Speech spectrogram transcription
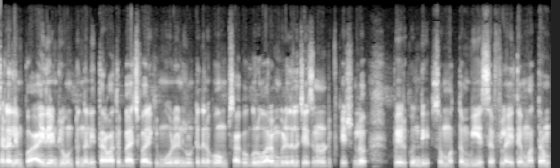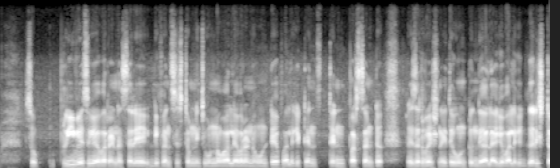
సడలింపు ఐదేండ్లు ఉంటుందని తర్వాత బ్యాచ్ వారికి మూడేండ్లు ఉంటుందని హోంశాఖ గురువారం విడుదల చేసిన నోటిఫికేషన్లో పేర్కొంది. సో మొత్తం బీఎస్ఎఫ్లో అయితే మాత్రం సో ప్రీవియస్గా ఎవరైనా సరే డిఫెన్స్ సిస్టమ్ నుంచి ఉన్న వాళ్ళు ఎవరైనా ఉంటే వాళ్ళకి టెన్ టెన్ పర్సెంట్ రిజర్వేషన్ అయితే ఉంటుంది. అలాగే వాళ్ళకి గరిష్ట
